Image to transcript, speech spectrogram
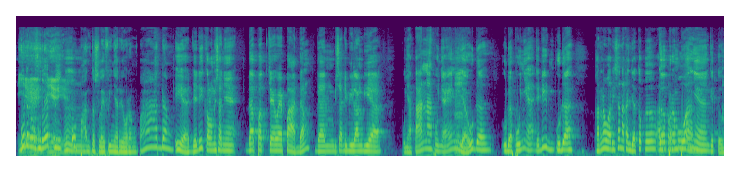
Gue Iya, denger si Levi. iya, Oh pantes Levi nyari orang Padang. Iya, jadi kalau misalnya dapat cewek Padang dan bisa dibilang dia punya tanah, punya ini, ya udah, udah punya. Jadi udah Karena warisan akan jatuh ke, ke anak perempuannya gitu.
